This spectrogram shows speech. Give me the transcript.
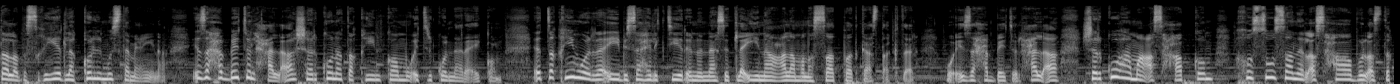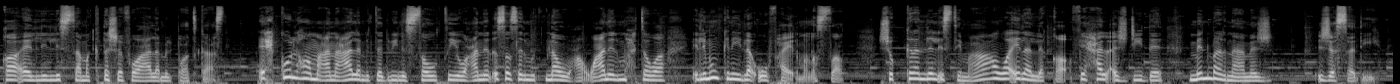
طلب صغير لكل مستمعينا. إذا حبيتوا الحلقة شاركونا تقييمكم واتركوا لنا رأيكم. التقييم والرأي بيسهل كتير إنه الناس تلاقينا على منصات بودكاست أكتر. وإذا حبيتوا الحلقة شاركوها مع أصحابكم خصوصا الأصحاب والأصدقاء اللي لسه ما اكتشفوا عالم البودكاست. احكوا لهم عن عالم التدوين الصوتي وعن القصص المتنوعة وعن المحتوى اللي ممكن يلاقوه في هاي المنصات. شكرا للاستماع وإلى اللقاء في حلقة جديدة من برنامج جسدي.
